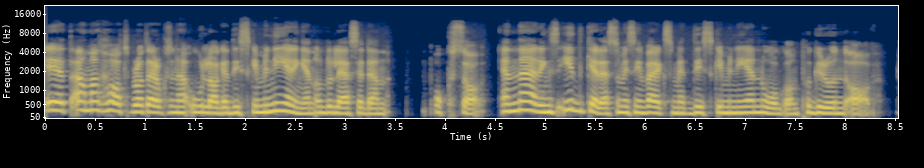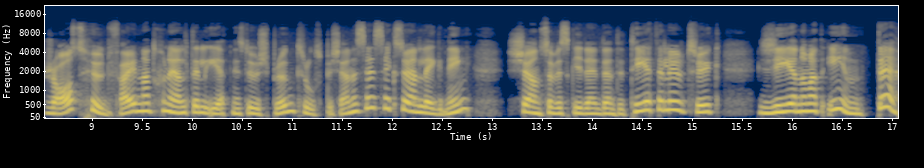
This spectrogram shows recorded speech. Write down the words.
ett annat hatbrott är också den här olaga diskrimineringen, och då läser jag den också. En näringsidkare som i sin verksamhet diskriminerar någon på grund av ras, hudfärg, nationellt eller etniskt ursprung, trosbekännelse, sexuell läggning, könsöverskridande identitet eller uttryck genom att inte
